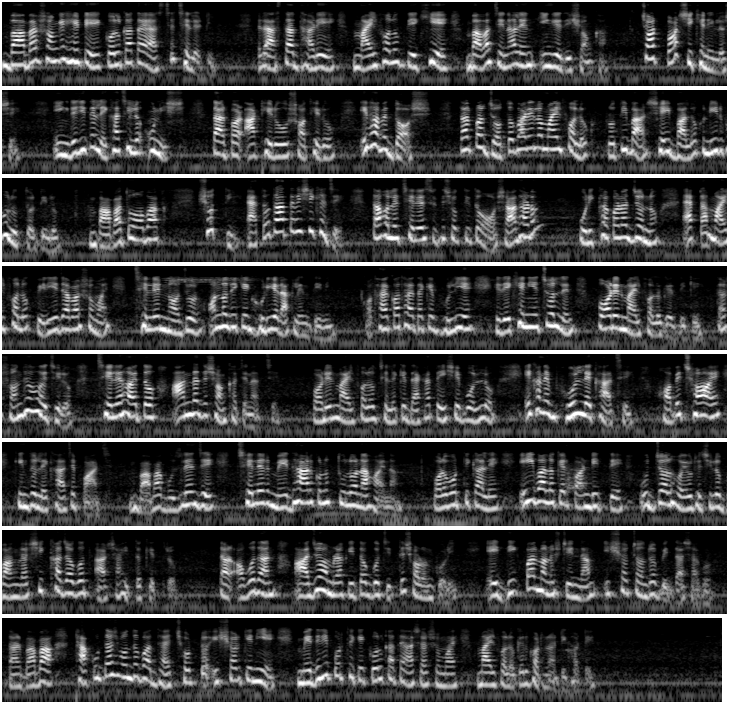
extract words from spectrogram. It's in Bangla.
বাবার সঙ্গে হেঁটে কলকাতায় আসছে ছেলেটি। রাস্তার ধারে মাইল ফলক দেখিয়ে বাবা চেনালেন ইংরেজির সংখ্যা। চটপট শিখে নিল সে। ইংরেজিতে লেখা ছিল উনিশ, তারপর আঠেরো, সতেরো, এভাবে দশ। তারপর যতবার এলো মাইল ফলক, প্রতিবার সেই বালক নির্ভুল উত্তর দিল। বাবা তো অবাক, সত্যি এত তাড়াতাড়ি শিখেছে? তাহলে ছেলের স্মৃতিশক্তি তো অসাধারণ। পরীক্ষা করার জন্য একটা মাইল ফলক পেরিয়ে যাবার সময় ছেলের নজর অন্যদিকে ঘুরিয়ে রাখলেন তিনি। কথায় কথায় তাকে ভুলিয়ে রেখে নিয়ে চললেন পরের মাইল ফলকের দিকে। তার সন্দেহ হয়েছিল, ছেলে হয়তো আন্দাজে সংখ্যা চেনাচ্ছে। পরের মাইল ফলক ছেলেকে দেখাতেই সে বলল, এখানে ভুল লেখা আছে। হবে ছয়, কিন্তু লেখা আছে পাঁচ। বাবা বুঝলেন যে ছেলের মেধার কোনো তুলনা হয় না। পরবর্তীকালে এই বালকের পাণ্ডিত্যে উজ্জ্বল হয়ে উঠেছিল বাংলার শিক্ষা জগৎ আর সাহিত্য ক্ষেত্র তার অবদান আজও আমরা কৃতজ্ঞ চিত্তে স্মরণ করি। এই দিকপাল মানুষটির নাম ঈশ্বরচন্দ্র বিদ্যাসাগর। তার বাবা ঠাকুরদাস বন্দ্যোপাধ্যায় ছোট্ট ঈশ্বরকে নিয়ে মেদিনীপুর থেকে কলকাতায় আসার সময় মাইল ফলকের ঘটনাটি ঘটে।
